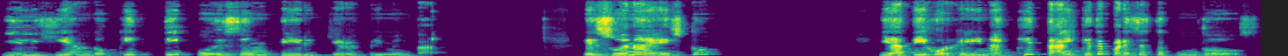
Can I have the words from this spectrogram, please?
y eligiendo qué tipo de sentir quiero experimentar. ¿Te suena esto? Y a ti, Jorgelina, ¿qué tal? ¿Qué te parece este punto 2?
